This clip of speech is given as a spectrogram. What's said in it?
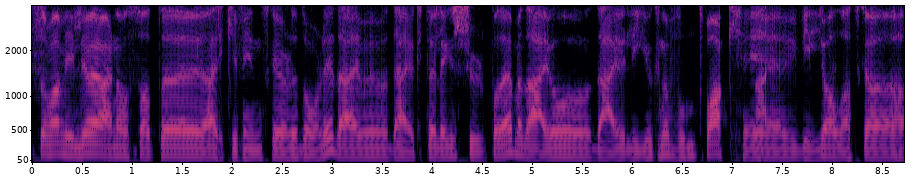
så man vil jo gjerne også at uh, erkefienden skal gjøre det dårlig. Det er, jo, det er jo ikke til å legge skjul på det, men det, er jo, det er jo, ligger jo ikke noe vondt bak. Vi, vi vil jo alle at, skal,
